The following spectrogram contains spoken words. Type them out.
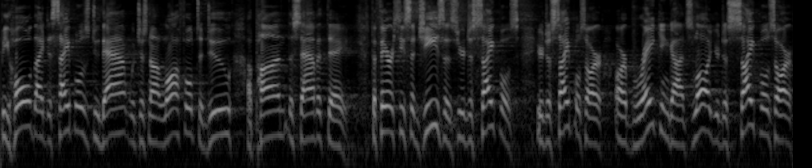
Behold, thy disciples do that which is not lawful to do upon the Sabbath day. The Pharisees said, Jesus, your disciples, your disciples are, are breaking God's law. Your disciples are,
